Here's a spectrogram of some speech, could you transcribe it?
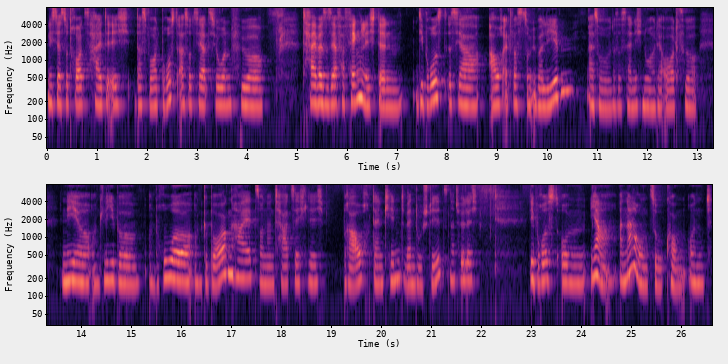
Nichtsdestotrotz halte ich das Wort Brustassoziation für teilweise sehr verfänglich, denn die Brust ist ja auch etwas zum Überleben. Also das ist ja nicht nur der Ort für Nähe und Liebe und Ruhe und Geborgenheit, sondern tatsächlich braucht dein Kind, wenn du stillst natürlich, die Brust, um ja an Nahrung zu kommen. Und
